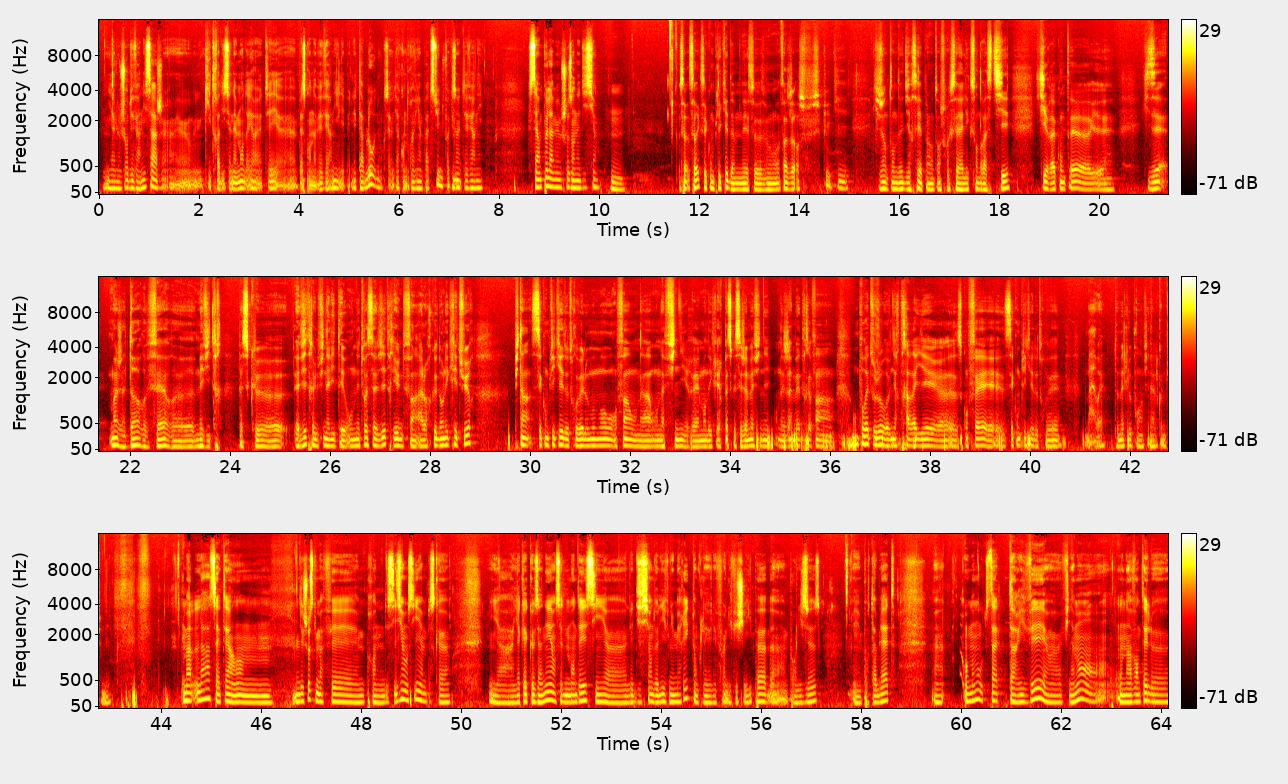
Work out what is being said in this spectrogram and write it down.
il y a le jour du vernissage, euh, qui traditionnellement d'ailleurs était euh, parce qu'on avait verni les, tableaux, donc ça veut dire qu'on ne revient pas dessus une fois qu'ils ont mm. été vernis. C'est un peu la même chose en édition. Mm. C'est vrai que c'est compliqué d'amener ce, Enfin, genre, je sais plus qui, qui j'entendais dire ça il y a pas longtemps. Je crois que c'est Alexandre Astier qui racontait, euh, qui disait Moi j'adore faire mes vitres parce que la vitre a une finalité. On nettoie sa vitre, il y a une fin. Alors que dans l'écriture, Putain, c'est compliqué de trouver le moment où enfin on a, on a fini réellement d'écrire parce que c'est jamais fini. On n'est jamais très. Enfin, on pourrait toujours revenir travailler euh, ce qu'on fait et c'est compliqué de trouver. Bah ouais, de mettre le point final, comme tu dis. Bah là, ça a été un, une des choses qui m'a fait prendre une décision aussi, hein, parce que il y, a, il y, a, quelques années, on s'est demandé si euh, l'édition de livres numériques, donc les, les, les fichiers EPUB euh, pour liseuse et pour tablette, euh, au moment où tout ça est arrivé, euh, finalement, on inventait le,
